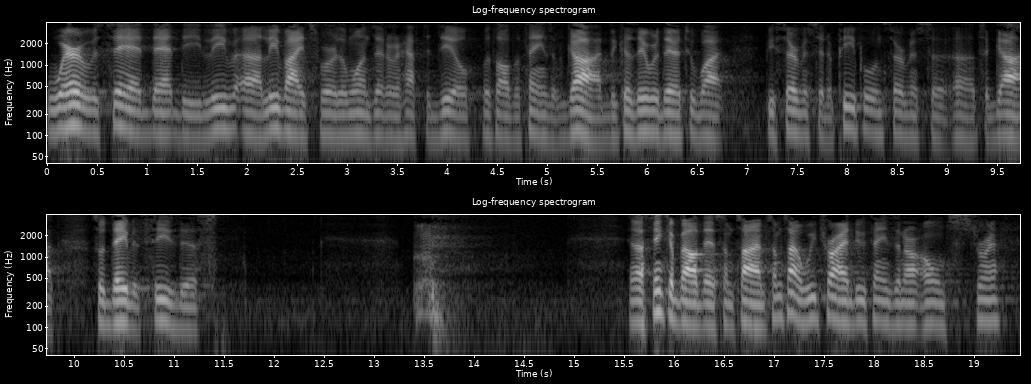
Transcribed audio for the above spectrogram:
where it was said that the Lev- uh, Levites were the ones that would have to deal with all the things of God, because they were there to what? Be servants to the people and servants to, uh, to God. So David sees this. and I think about that sometimes. Sometimes we try and do things in our own strength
